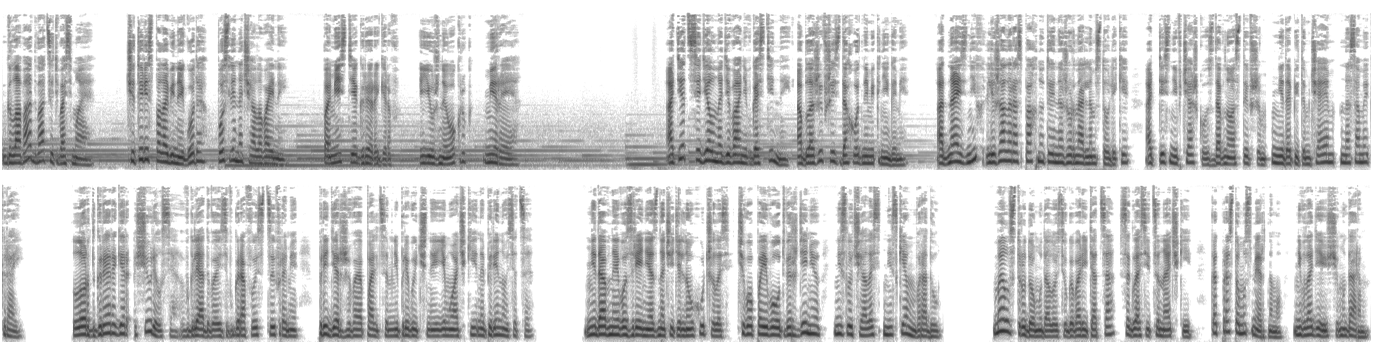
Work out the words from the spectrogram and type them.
Глава 28. Четыре с половиной года после начала войны. Поместье Грерогеров. Южный округ. Мирея. Отец сидел на диване в гостиной, обложившись доходными книгами. Одна из них лежала распахнутой на журнальном столике, оттеснив чашку с давно остывшим, недопитым чаем на самый край. Лорд Грерогер щурился, вглядываясь в графы с цифрами, придерживая пальцем непривычные ему очки на переносице. Недавно его зрение значительно ухудшилось, чего, по его утверждению, не случалось ни с кем в роду. Мел с трудом удалось уговорить отца согласиться на очки, как простому смертному, не владеющему даром.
